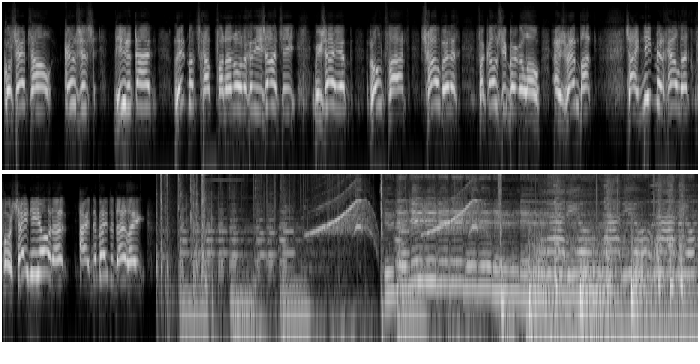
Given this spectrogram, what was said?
concertzaal, cursus, dierentuin, lidmaatschap van een organisatie, museum, rondvaart, schouwburg, vakantiebungalow en zwembad, zijn niet meer geldig voor senioren. Einde mededeling. Radio, radio, radio.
